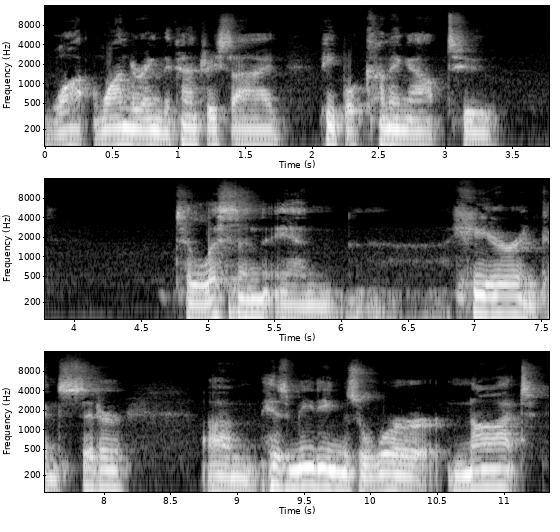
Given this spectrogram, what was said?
wa- wandering the countryside, people coming out to to listen and uh, hear and consider. Um, his meetings were not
